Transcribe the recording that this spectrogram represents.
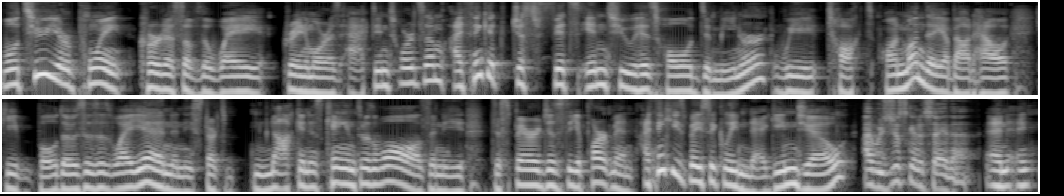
Well, to your point, Curtis, of the way Graynamore is acting towards him, I think it just fits into his whole demeanor. We talked on Monday about how he bulldozes his way in and he starts knocking his cane through the walls and he disparages the apartment. I think he's basically negging Joe I was just going to say that. and, and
